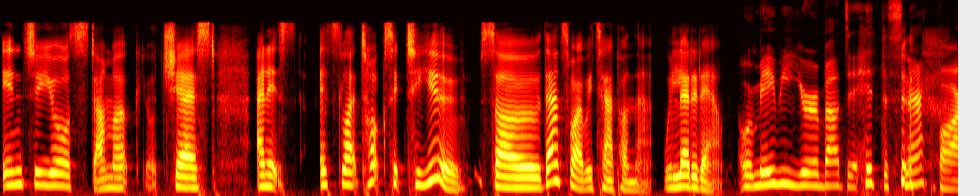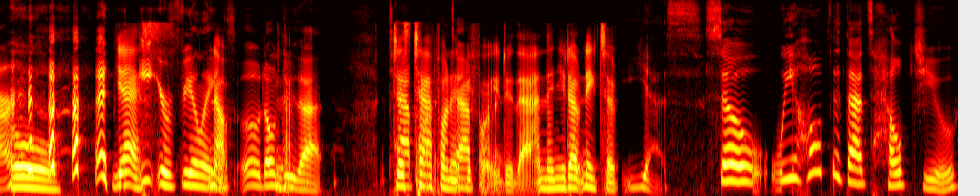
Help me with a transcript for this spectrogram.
into your stomach, your chest, and it's it's like toxic to you. So that's why we tap on that. We let it out. or maybe you're about to hit the snack bar. Oh, and yes. Eat your feelings. No. Oh, don't do that. Just tap on it, tap before on you do that, and then you don't need to. Yes. So we hope that that's helped you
